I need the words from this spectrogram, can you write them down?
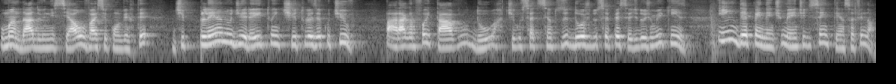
o mandado inicial vai se converter de pleno direito em título executivo. Parágrafo 8 do artigo 702 do CPC de 2015, independentemente de sentença final.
